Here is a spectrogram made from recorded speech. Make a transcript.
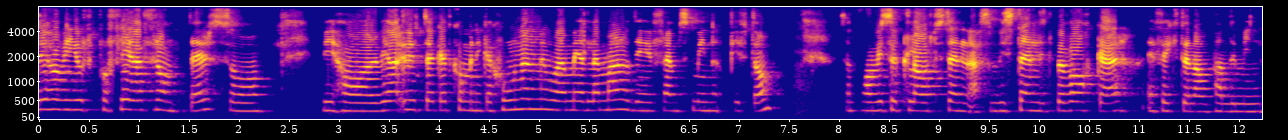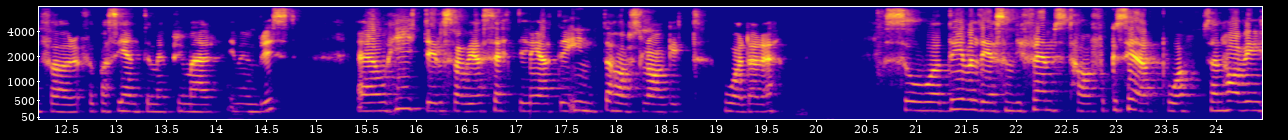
Det har vi gjort på flera fronter. Så vi har, vi har utökat kommunikationen med våra medlemmar och det är främst min uppgift. Då. Sen har vi såklart ständigt, alltså vi ständigt bevakar effekten av pandemin för, för patienter med primär immunbrist. Eh, och hittills vad vi har sett är att det inte har slagit hårdare. Så det är väl det som vi främst har fokuserat på. Sen har vi,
